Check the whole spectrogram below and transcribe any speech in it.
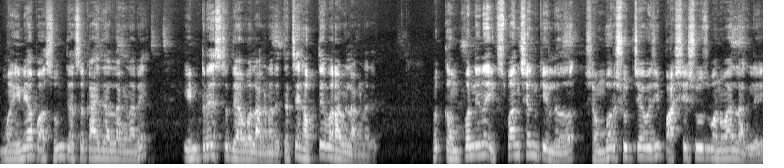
महिन्यापासून त्याचं काय द्यायला लागणार आहे? इंटरेस्ट द्यावं लागणार आहे. त्याचे हप्ते भरावे लागणार आहेत. मग कंपनीनं एक्सपान्शन केलं शंभर शूजच्या ऐवजी पाचशे शूज बनवायला लागले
